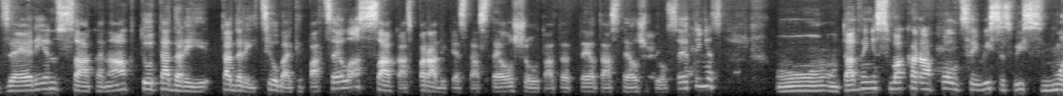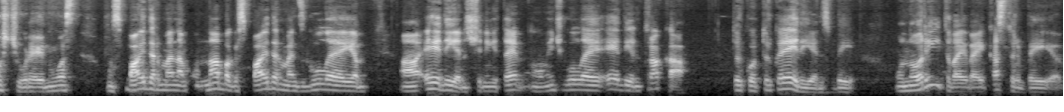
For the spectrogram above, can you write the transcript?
dzērienus, sāka nākt. Tur tad arī, tad arī cilvēki pacēlās, sākās parādīties tās telšu, tā, tā, tās telšu pilsētiņas. Un, un tad viņas vakarā policija visas, visas nošķūrēja nost. Un Spidermanam un nabaga Spidermans gulēja uh, ēdienu šī te, un viņš gulēja ēdienu trakā, tur, kur tur ēdienas bija. Un no rīta vai, vai kas tur bija,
